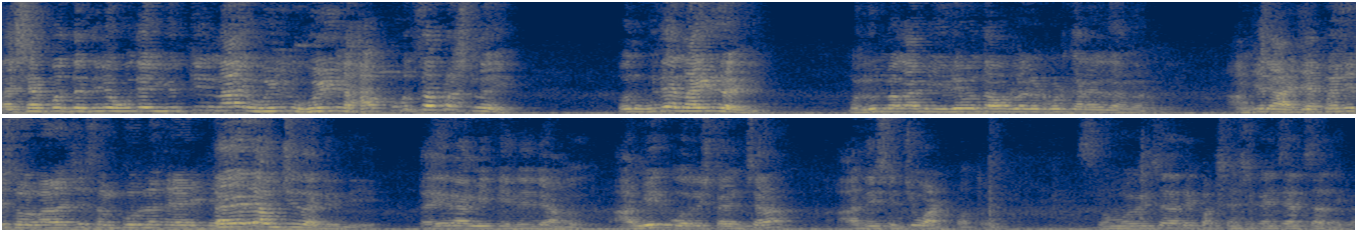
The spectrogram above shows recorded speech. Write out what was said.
तशा पद्धतीने उद्या युती नाही होईल होईल हा पुढचा प्रश्न आहे. पण उद्या नाही झाली. म्हणून मग आम्ही इलेव्हन्थ आवरला गडबड करायला जाणार नाही. आमच्या भाजपने स्वबळाची संपूर्ण तयारी केली. तयारी आमची झालेली आहे. तयारी आम्ही केलेली आहोत. आम्ही वरिष्ठांच्या आदेशाची वाट पाहतो. समविचारी पक्षांशी काही चर्चा झाली का?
